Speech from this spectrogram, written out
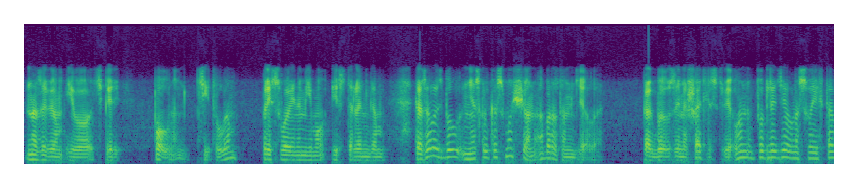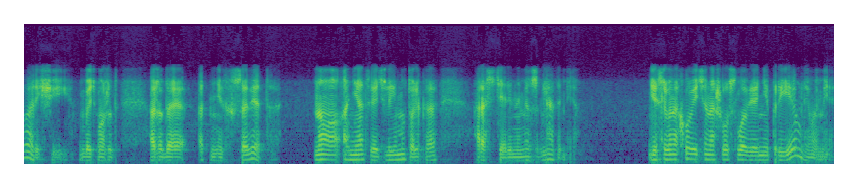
назовем его теперь полным титулом, присвоенным ему Истерлингом, казалось, был несколько смущен оборотом дела. Как бы в замешательстве он поглядел на своих товарищей, быть может, ожидая от них совета, но они ответили ему только растерянными взглядами. «Если вы находите наши условия неприемлемыми,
